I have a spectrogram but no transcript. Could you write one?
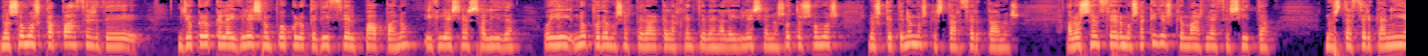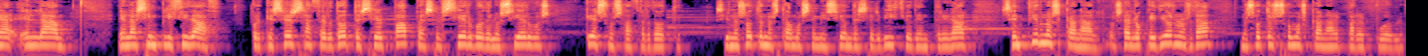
no somos capaces de yo creo que la iglesia, un poco lo que dice el Papa, ¿no? Iglesia en salida. Oye, no podemos esperar que la gente venga a la iglesia. Nosotros somos los que tenemos que estar cercanos. A los enfermos, aquellos que más necesitan. Nuestra cercanía en la, en la simplicidad. Porque ser sacerdote, si el Papa es el siervo de los siervos, ¿qué es un sacerdote? Si nosotros no estamos en misión de servicio, de entregar, sentirnos canal. O sea, lo que Dios nos da, nosotros somos canal para el pueblo.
